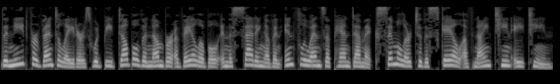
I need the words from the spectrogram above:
the need for ventilators would be double the number available in the setting of an influenza pandemic similar to the scale of 1918.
